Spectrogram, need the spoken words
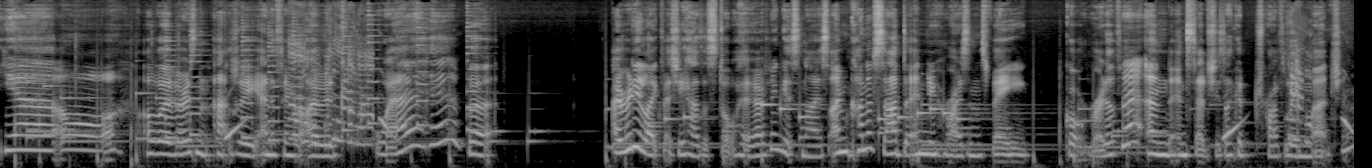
Yeah, oh, although there isn't actually anything that I would wear here, but I really like that she has a store here. I think it's nice. I'm kind of sad that in New Horizons they got rid of it and instead she's like a traveling merchant.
